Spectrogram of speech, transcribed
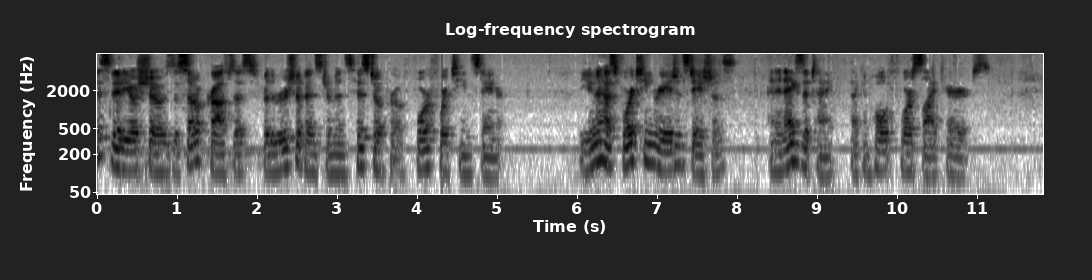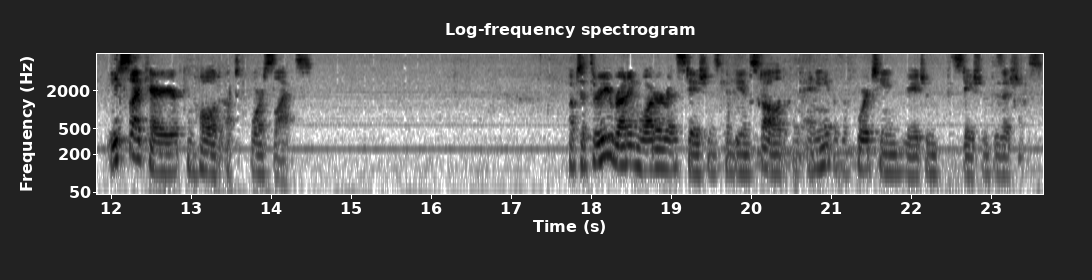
This video shows the setup process for the Rushabh Instruments HistoPro 414 stainer. The unit has 14 reagent stations and an exit tank that can hold four slide carriers. Each slide carrier can hold up to four slides. Up to three running water rinse stations can be installed in any of the 14 reagent station positions.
